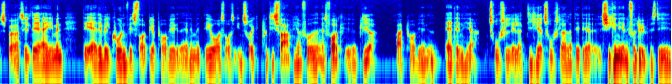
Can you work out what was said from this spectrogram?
spørger til, det er, jamen, det er det vel kun, hvis folk bliver påvirket af det, men det er jo også vores indtryk på de svar, vi har fået, at folk øh, bliver ret påvirket af den her trussel, eller de her trusler, eller det der chikanerende forløb, hvis det er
